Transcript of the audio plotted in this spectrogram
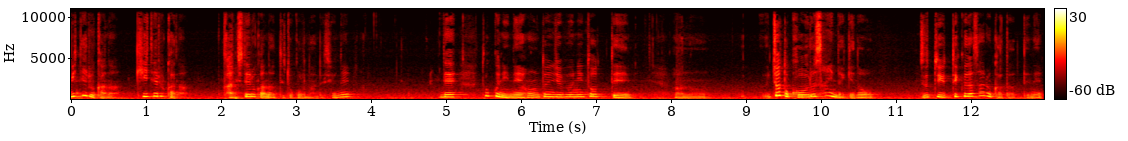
見てるかな？聞いてるかな？感じてるかなっていうところなんですよね。で特にね本当に自分にとってあのちょっと小うるさいんだけどずっと言ってくださる方ってね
